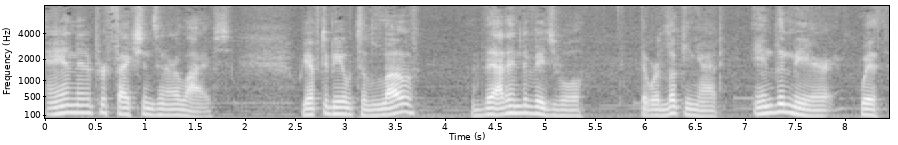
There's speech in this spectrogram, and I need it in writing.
and imperfections in our lives. We have to be able to love that individual that we're looking at in the mirror with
